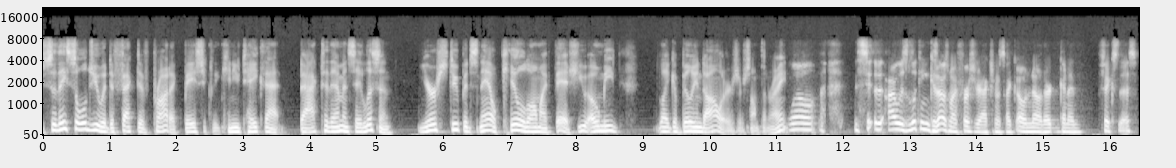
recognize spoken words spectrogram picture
So they sold you a defective product, basically. Can you take that back to them and say, listen, your stupid snail killed all my fish. You owe me like a billion dollars or something, right? Well, I was looking because that was my first reaction. It's like, oh no, they're gonna fix this.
